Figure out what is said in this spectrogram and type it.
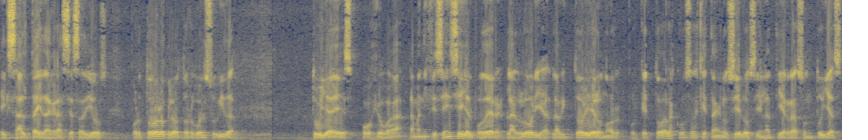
Exalta y da gracias a Dios por todo lo que le otorgó en su vida. Tuya es, oh Jehová, la magnificencia y el poder, la gloria, la victoria y el honor, porque todas las cosas que están en los cielos y en la tierra son tuyas.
